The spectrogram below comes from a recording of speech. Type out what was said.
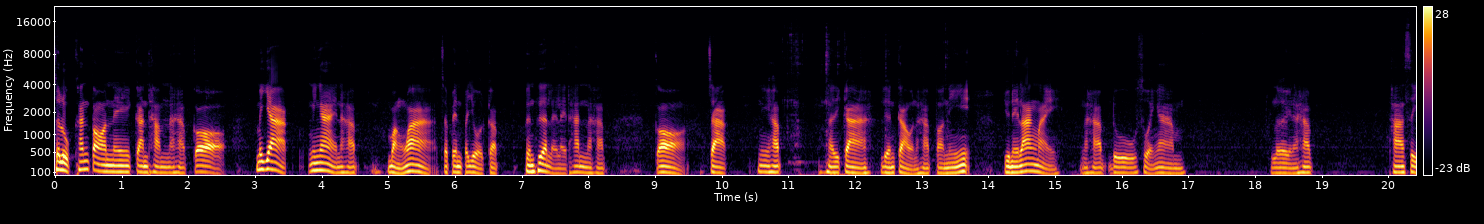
สรุปขั้นตอนในการทำนะครับ ก็ไม่ยากไม่ง่ายนะครับ หวังว่าจะเป็นประโยชน์กับเพื่อนๆหลาย ๆท่านนะครับ ก็จากนี่ครับนาฬิกาเรือนเก่านะครับ ตอนนี้อยู่ในร่างใหม่ นะครับ ดูสวยงามเลยนะครับ ทาสี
